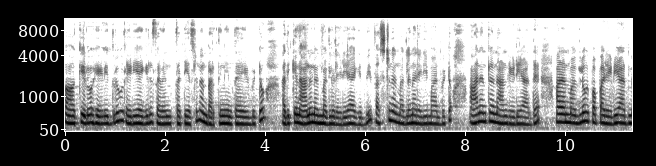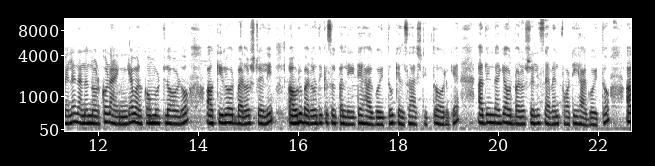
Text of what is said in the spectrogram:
ಆ, ಕಿರು ಹೇಳಿದ್ರು ರೆಡಿ ಆಗಿಲ್ಲ ಸೆವೆನ್ ತರ್ಟಿ ಅಷ್ಟೇ ನಾನು ಬರ್ತೀನಿ ಅಂತ ಹೇಳಿಬಿಟ್ಟು ಅದಕ್ಕೆ ನಾನು ನನ್ನ ಮಗಳು ರೆಡಿ ಆಗಿದ್ವಿ. ಫಸ್ಟ್ ನನ್ನ ಮಗಳನ್ನ ರೆಡಿ ಮಾಡಿಬಿಟ್ಟು ಆನಂತರ ನಾನು ರೆಡಿ ಆದೆ. ನನ್ನ ಮಗಳು ಪಾಪ ರೆಡಿ ಆದಮೇಲೆ ನನ್ನನ್ನು ನೋಡ್ಕೊಂಡು ಹಂಗೆ ಮಲ್ಕೊಂಬಿಟ್ಲು ಅವಳು. ಕಿರು ಅವ್ರು ಬರೋಷ್ಟರಲ್ಲಿ ಅವರು ಬರೋದಕ್ಕೆ ಸ್ವಲ್ಪ ಲೇಟೇ ಆಗೋಯ್ತು. ಕೆಲಸ ಅಷ್ಟಿತ್ತು ಅವ್ರಿಗೆ. ಅದರಿಂದಾಗಿ ಅವ್ರು ಬರೋಷ್ಟರಲ್ಲಿ ಸೆವೆನ್ ಫಾರ್ಟಿ ಆಗೋಯ್ತು. ಆ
